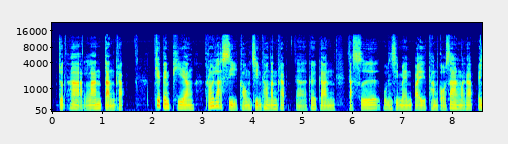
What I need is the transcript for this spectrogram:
88.5 ล้านตันครับ คิดเป็นเพียงร้อยละสี่ของจีนเท่านั้นครับคือการจัดซื้อปูนซีเมนต์ไปทำก่อสร้างนะครับ เป็น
